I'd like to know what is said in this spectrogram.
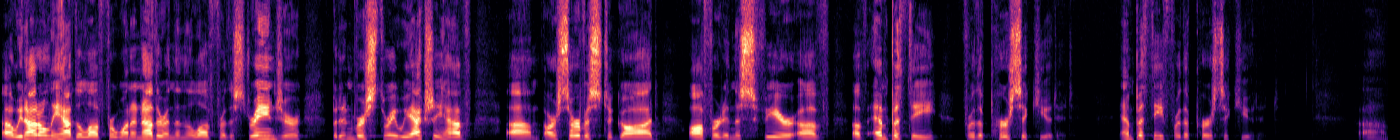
Uh, we not only have the love for one another and then the love for the stranger, but in verse 3, we actually have um, our service to God offered in the sphere of, of empathy for the persecuted. Empathy for the persecuted. Um,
